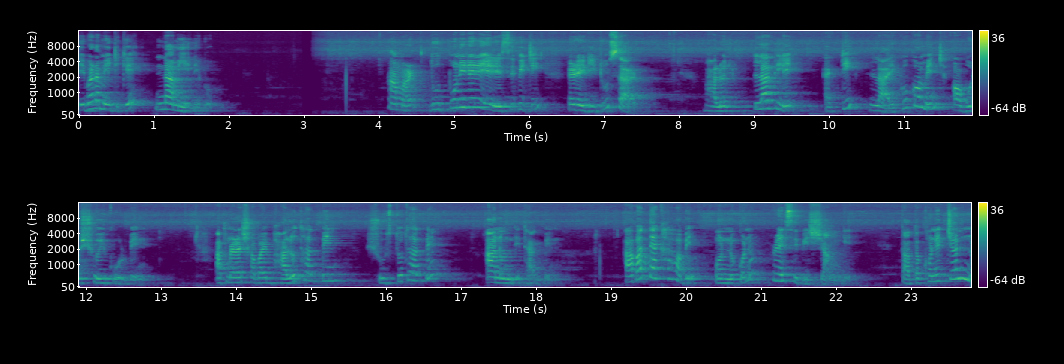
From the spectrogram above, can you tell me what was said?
এবার আমি এটিকে নামিয়ে নেব। আমার দুধ পনিরের এই রেসিপিটি রেডি টু সার্ভ ভালো লাগলে একটি লাইক ও কমেন্ট অবশ্যই করবেন। আপনারা সবাই ভালো থাকবেন, সুস্থ থাকবেন, আনন্দে থাকবেন। আবার দেখা হবে অন্য কোনো রেসিপির সঙ্গে। ততক্ষণের জন্য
